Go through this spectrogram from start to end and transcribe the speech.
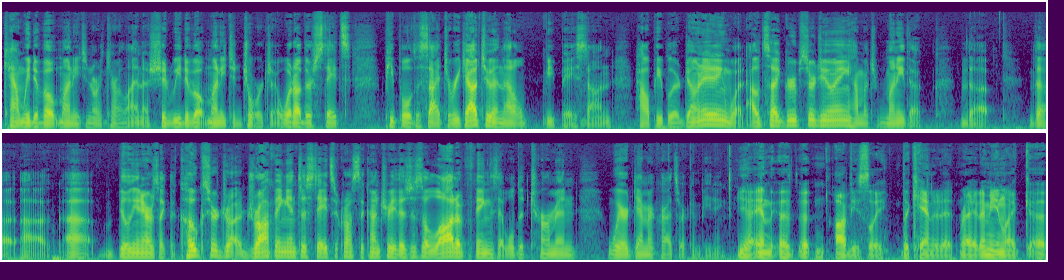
can we devote money to North Carolina? Should we devote money to Georgia? What other states people decide to reach out to and that'll be based on how people are donating what outside groups are doing how much money the the the uh, uh, billionaires like the Kochs are dro- dropping into states across the country. There's just a lot of things that will determine where Democrats are competing. Yeah, and uh, uh, obviously the candidate, right? I mean, like uh,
